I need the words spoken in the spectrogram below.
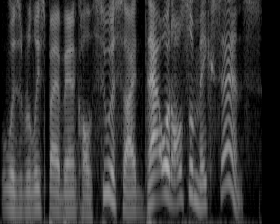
was released by a band called Suicide, that would also make sense.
